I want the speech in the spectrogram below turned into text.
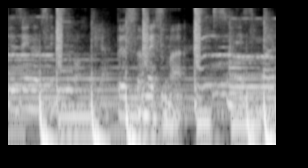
wir sehen uns nächste Woche wieder. Bis zum nächsten Mal. Bis zum nächsten Mal.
